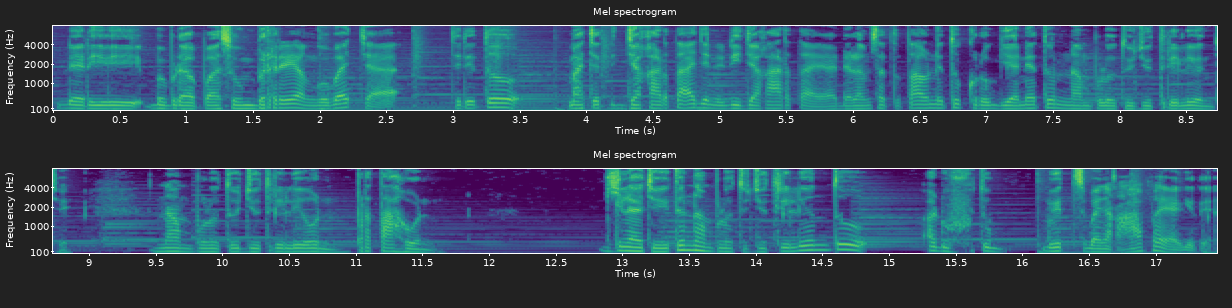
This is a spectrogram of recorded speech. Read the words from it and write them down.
dari beberapa sumber yang gue baca jadi tuh macet di Jakarta aja nih di Jakarta ya. Dalam satu tahun itu kerugiannya tuh 67 triliun cuy. 67 triliun per tahun. Gila cuy itu 67 triliun tuh aduh itu duit sebanyak apa ya gitu ya.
